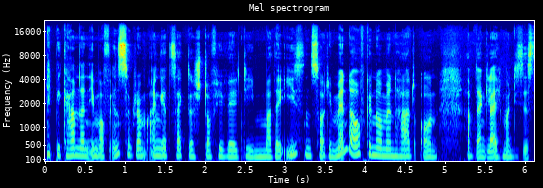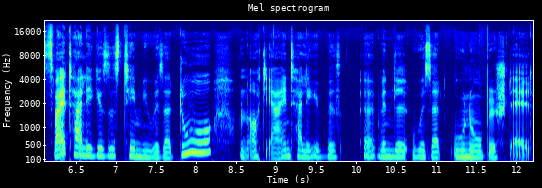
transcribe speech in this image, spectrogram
Ich bekam dann eben auf Instagram angezeigt, dass Stoffi Welt die Mother Ease ins Sortiment aufgenommen hat und habe dann gleich mal dieses zweiteilige System, die Wizard Duo und auch die einteilige äh, Windel Wizard Uno bestellt.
